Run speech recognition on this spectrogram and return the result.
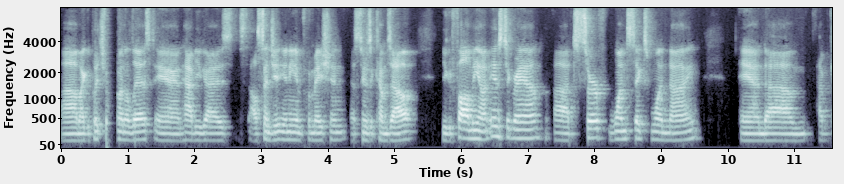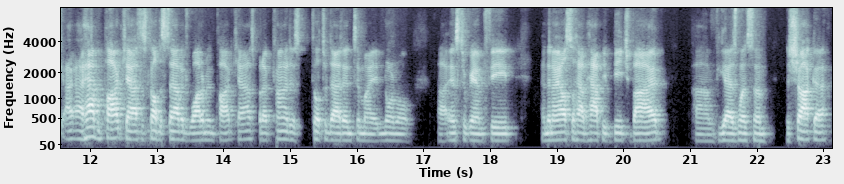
Um, I can put you on the list and have you guys, I'll send you any information as soon as it comes out. You can follow me on Instagram, uh, surf1619. And um, i have a podcast. It's called the Savage Waterman Podcast, but I've kind of just filtered that into my normal uh, Instagram feed. And then I also have Happy Beach Vibe. Um, if you guys want some the Shaka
